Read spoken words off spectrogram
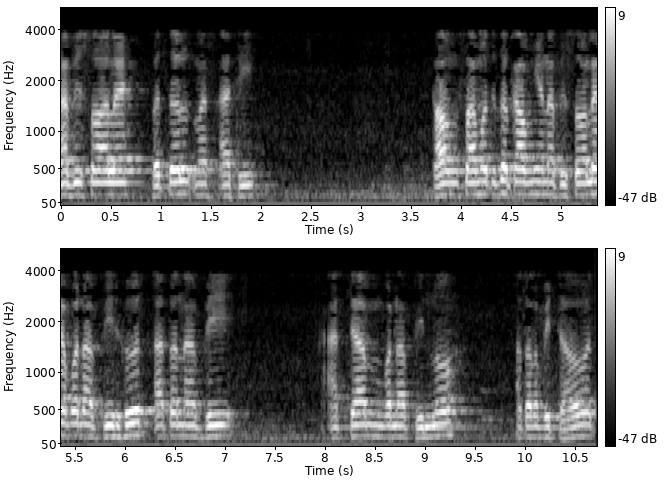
Nabi Soleh, betul Mas Adi. Kaum Samud itu kaumnya Nabi Soleh apa Nabi Hud atau Nabi Adam apa Nabi Nuh atau Nabi Daud?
